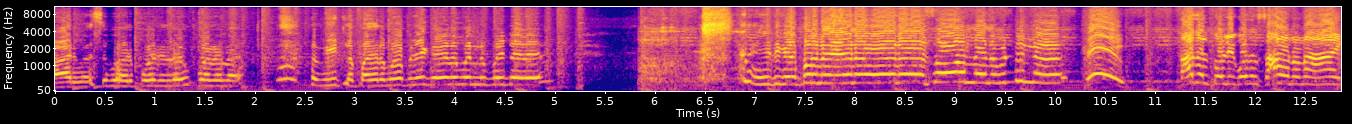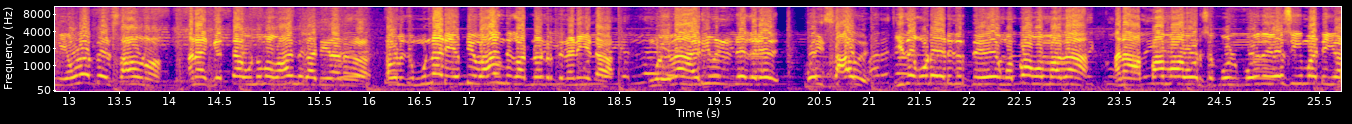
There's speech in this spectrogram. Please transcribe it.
ஆறு வருஷமா ஒரு பொண்ணு லவ் பண்ணல வீட்டுல பதினமா அப்படியே கல்யாணம் பண்ணி போயிட்டாரு இதுக்கப்புறம் நான் ஏன்னா சோர்ல காதல் தோல்வி கோசம் சாவணும்னா இங்க எவ்வளவு பேர் சாவணும் ஆனா கெத்தா ஒண்ணுமா வாழ்ந்து காட்டிக்கிறானுங்க. அவளுக்கு முன்னாடி எப்படி வாழ்ந்து காட்டணும்ன்றது நினைக்கட்டா? உங்களுக்கு எல்லாம் அறிவுட்டே கிடையாது. போய் சாவு. இத கூட எடுக்கிறது உங்க அப்பா அம்மா தான். ஆனா அப்பா அம்மா ஒரு பொழுது யோசிக்க மாட்டீங்க.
